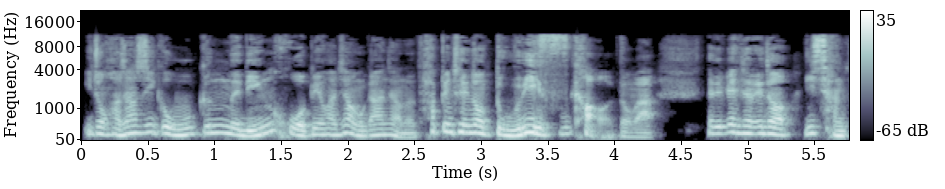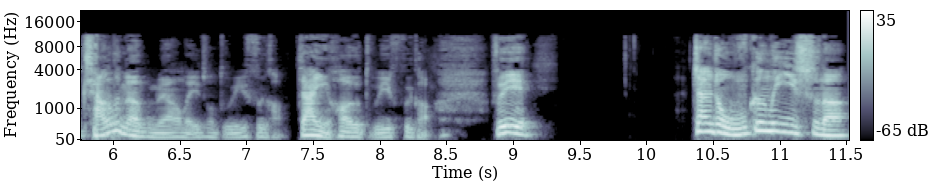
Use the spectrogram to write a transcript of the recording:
一种好像是一个无根的灵活变化，像我们刚刚讲的，它变成一种独立思考，懂吧？它就变成一种你想想怎么样怎么样的一种独立思考，加引号的独立思考。所以这样一种无根的意识呢，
